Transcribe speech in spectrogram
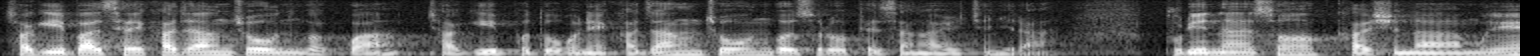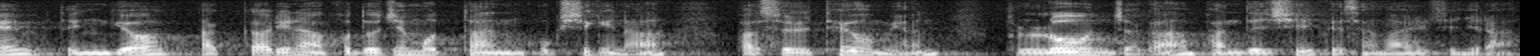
자기 밭에 가장 좋은 것과 자기 포도원에 가장 좋은 것으로 배상할지니라. 불이 나서 가시나무에 댕겨 낯가리나 거두지 못한 곡식이나 밭을 태우면 불러온 자가 반드시 배상할지니라.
